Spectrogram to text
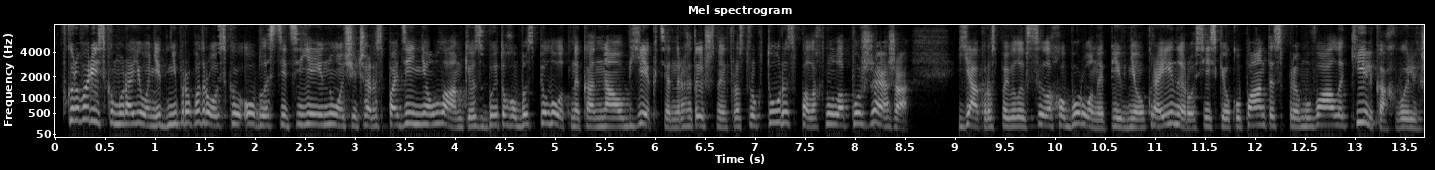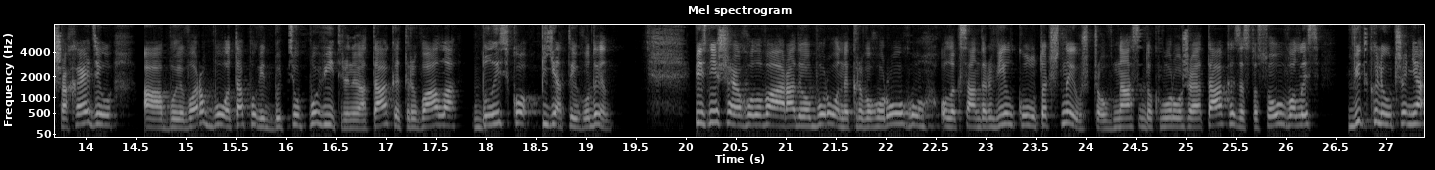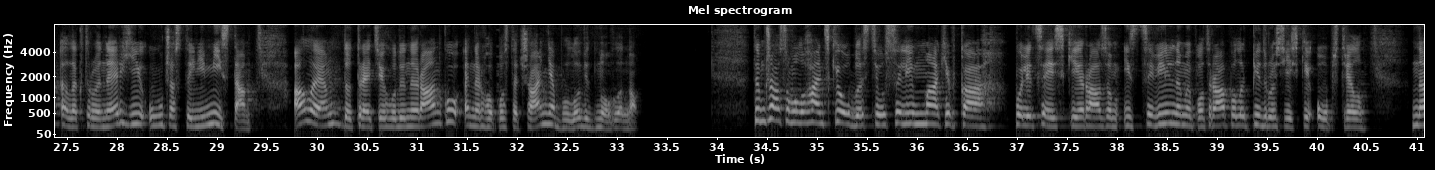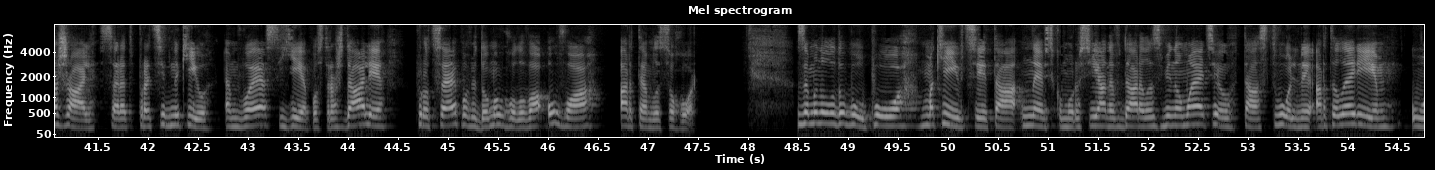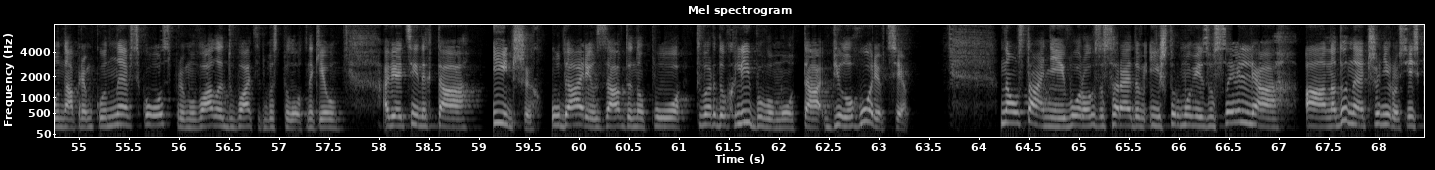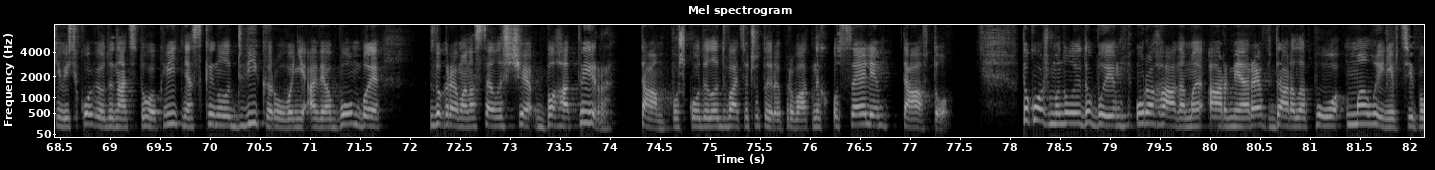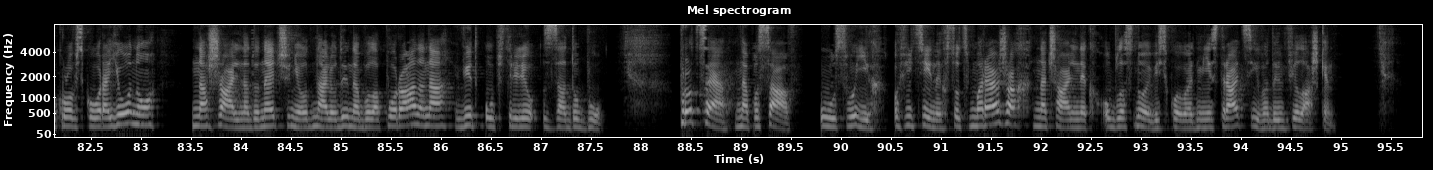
В Криворізькому районі Дніпропетровської області цієї ночі через падіння уламків збитого безпілотника на об'єкті енергетичної інфраструктури спалахнула пожежа. Як розповіли в силах оборони півдня України, російські окупанти спрямували кілька хвиль шахедів, а бойова робота по відбиттю повітряної атаки тривала близько п'яти годин. Пізніше голова ради оборони Кривого Рогу Олександр Вілкул уточнив, що внаслідок ворожої атаки застосовувались відключення електроенергії у частині міста. Але до третьої години ранку енергопостачання було відновлено. Тим часом у Луганській області у селі Маківка поліцейські разом із цивільними потрапили під російський обстріл. На жаль, серед працівників МВС є постраждалі. Про це повідомив голова ОВА Артем Лисогор. За минулу добу по Макіївці та Невському росіяни вдарили з мінометів та ствольної артилерії. У напрямку Невського спрямували 20 безпілотників. Авіаційних та інших ударів завдано по Твердохлібовому та Білогорівці. На останній ворог зосередив і штурмові зусилля. А на Донеччині російські військові 11 квітня скинули дві керовані авіабомби, зокрема на селище Багатир. Там пошкодили 24 приватних оселі та авто. Також минулої доби ураганами армія РФ вдарила по Малинівці Покровського району. На жаль, на Донеччині одна людина була поранена від обстрілів за добу. Про це написав у своїх офіційних соцмережах начальник обласної військової адміністрації Вадим Філашкін.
